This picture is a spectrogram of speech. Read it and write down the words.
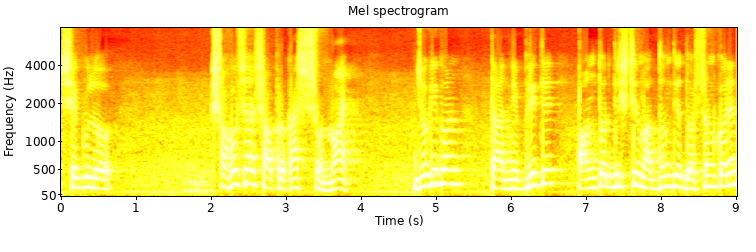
সেগুলো সহসা স্বপ্রকাশ্য নয়। যোগীগণ তা নিবৃতে অন্তর্দৃষ্টির মাধ্যম দিয়ে দর্শন করেন।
